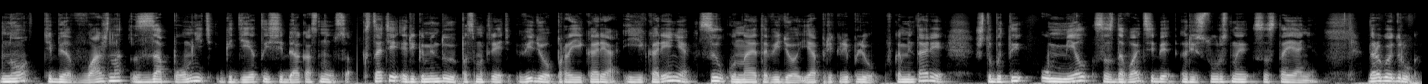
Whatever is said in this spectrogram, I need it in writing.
но тебе важно запомнить, где ты себя коснулся. Кстати, рекомендую посмотреть видео про якоря и якорение. Ссылку на это видео я прикреплю в комментарии, чтобы ты умел создавать себе ресурсные состояния. Дорогой друг,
